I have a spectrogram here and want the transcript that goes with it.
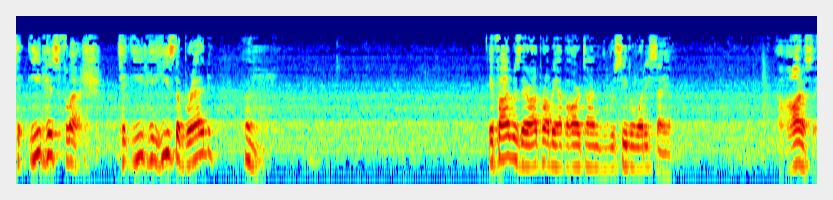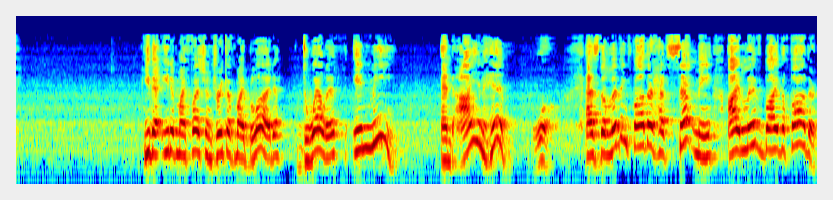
to eat his flesh. To eat, he's the bread. Mm. If I was there, I'd probably have a hard time receiving what he's saying. Honestly. He that eateth my flesh and drinketh my blood dwelleth in me, and I in him. Whoa. As the living Father hath sent me, I live by the Father.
